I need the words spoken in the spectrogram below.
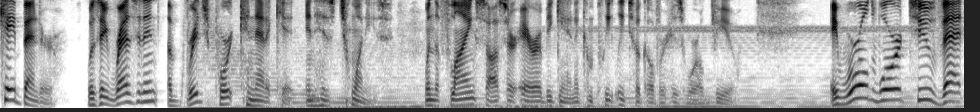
K. Bender was a resident of Bridgeport, Connecticut in his 20s when the flying saucer era began and completely took over his worldview. A World War II vet,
